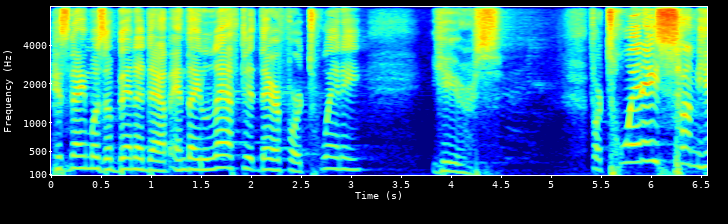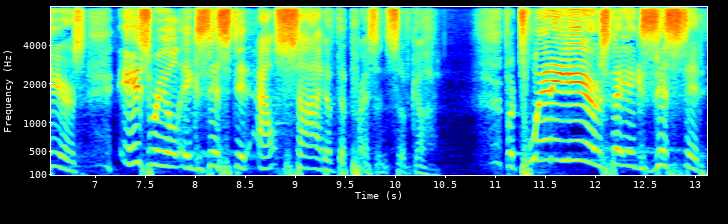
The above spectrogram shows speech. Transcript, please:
His name was Abinadab, and they left it there for 20 years. For 20 some years, Israel existed outside of the presence of God. For 20 years, they existed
